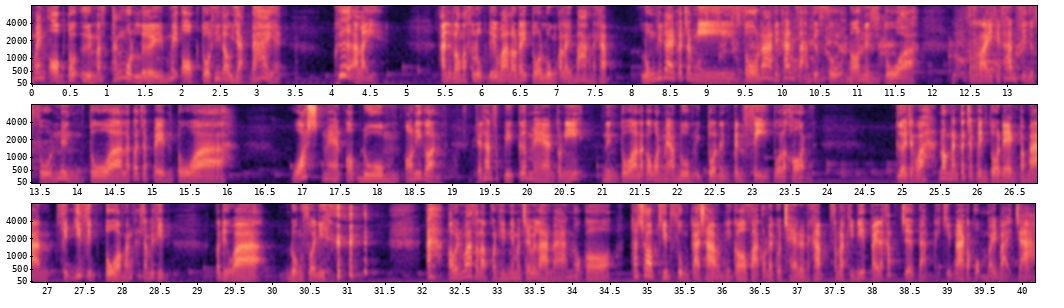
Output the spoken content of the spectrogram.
แม่งออกตัวอื่นมาทั้งหมดเลย ไม่ออกตัวที่เราอยากได้อะเพื่ออะไร อะเดี๋ยวเรามาสรุปดีว่าเราได้ตัวลุงอะไรบ้างนะครับ ลุงที่ได้ก็จะมีโซนาไททัน3.0 เนาะ1ตัว ไตรไททัน4.0 1 ตัว แล้วก็จะเป็นตัว Watchman of Doom อ๋อนี่ก่อนไททันสปีกเกอร์แมนตัวนี้ 1 ตัว แล้วก็ Watchman of Doom อีกตัวหนึ่งเป็น 4 ตัวละคร เกลือจังวะ นอกนั้นก็จะเป็นตัวแดงประมาณ 10-20 ตัวมั้งถ้าจำไม่ผิด ก็ถือว่าดวงซวยดีอะเอาเป็นว่าสำหรับคอนเทนต์นี้มันใช้เวลานานเนาะก็ถ้าชอบคลิปสุ่มกาชาแบบนี้ก็ฝากกดไลค์กดแชร์ด้วยนะครับสำหรับคลิปนี้ไปแล้วครับ เจอกันในคลิปหน้าครับผมบ๊ายบายจ้า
